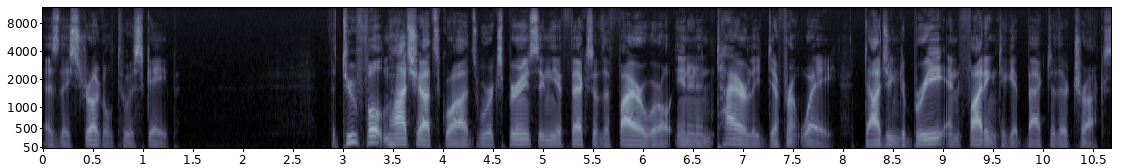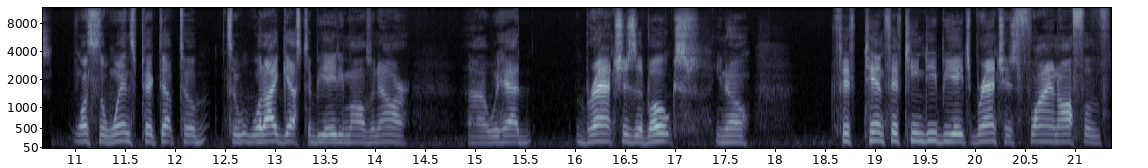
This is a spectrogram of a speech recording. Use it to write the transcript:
as they struggle to escape. The two Fulton Hotshot squads were experiencing the effects of the fire whirl in an entirely different way, dodging debris and fighting to get back to their trucks. Once the winds picked up to, to what I guessed to be 80 miles an hour, uh, we had branches of oaks, you know, 10, 15 dBH branches flying off of,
